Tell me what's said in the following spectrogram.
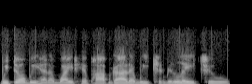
We thought we had a white hip hop guy that we could relate to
